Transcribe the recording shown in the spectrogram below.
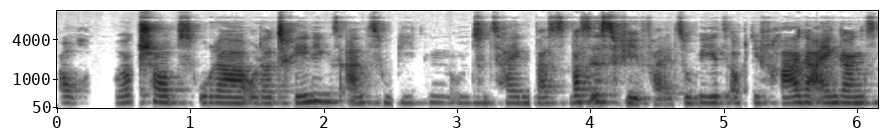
auch Workshops oder, oder Trainings anzubieten, um zu zeigen, was, was ist Vielfalt? So wie jetzt auch die Frage eingangs,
